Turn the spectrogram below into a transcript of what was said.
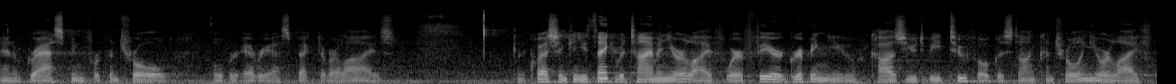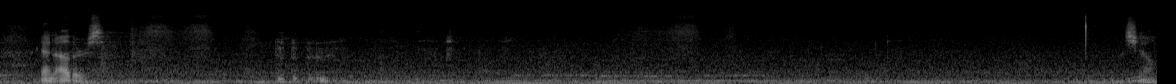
and of grasping for control over every aspect of our lives. The question Can you think of a time in your life where fear gripping you caused you to be too focused on controlling your life and others? Michelle?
